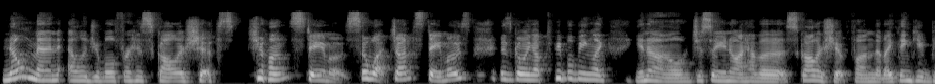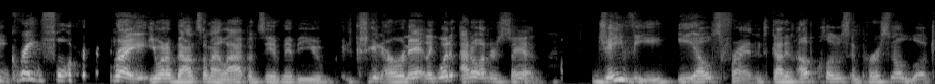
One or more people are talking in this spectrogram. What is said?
No men eligible for his scholarships. John Stamos. So what? John Stamos is going up to people being like, you know, just so you know, I have a scholarship fund that I think you'd be great for. Right. You want to bounce on my lap and see if maybe you can earn it? Like, what? I don't understand. JV, EL's friend, got an up close and personal look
